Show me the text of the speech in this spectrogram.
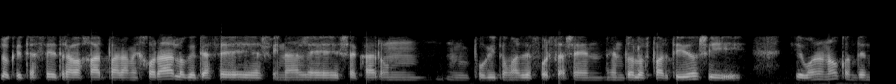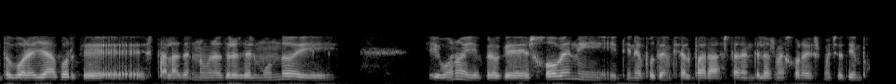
lo que te hace trabajar para mejorar, lo que te hace al final es sacar un, un poquito más de fuerzas en, en todos los partidos y, y bueno, no, contento por ella porque está la del número 3 del mundo y, y bueno, yo creo que es joven y, tiene potencial para estar entre las mejores mucho tiempo.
